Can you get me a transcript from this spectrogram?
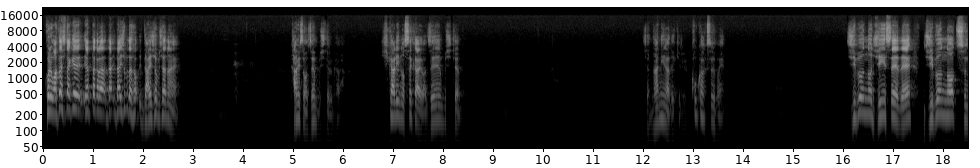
これ私だけやったから大丈夫だ大丈夫じゃない。神様全部知ってるから。光の世界は全部知ってるの。じゃあ何ができる？告白すればいいの。自分の人生で自分の罪、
